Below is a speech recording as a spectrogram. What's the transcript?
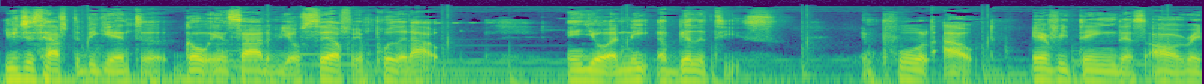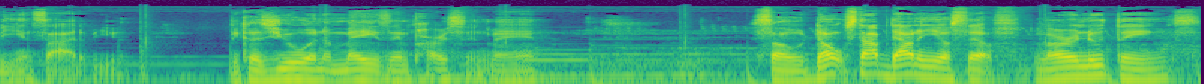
You just have to begin to go inside of yourself and pull it out in your innate abilities and pull out everything that's already inside of you. Because you're an amazing person man. So don't stop doubting yourself. Learn new things.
